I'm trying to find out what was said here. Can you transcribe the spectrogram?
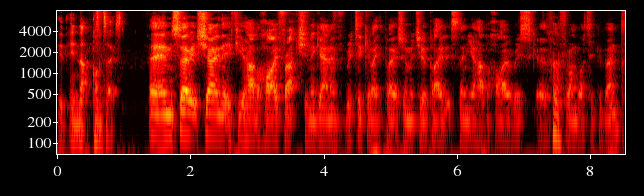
in- that context? Um, so it's shown that if you have a high fraction again of reticulated platelets or immature platelets, then you have a higher risk of a thrombotic event.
